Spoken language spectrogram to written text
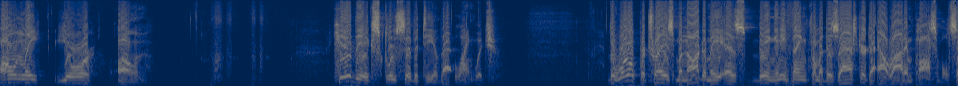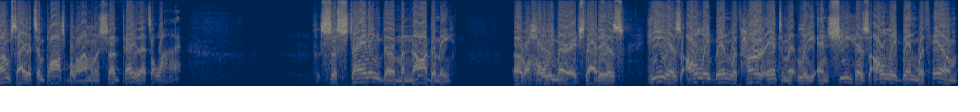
only your own. Hear the exclusivity of that language the world portrays monogamy as being anything from a disaster to outright impossible. Some say it's impossible, and I'm going to tell you that's a lie. Sustaining the monogamy of a holy marriage, that is, he has only been with her intimately and she has only been with him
